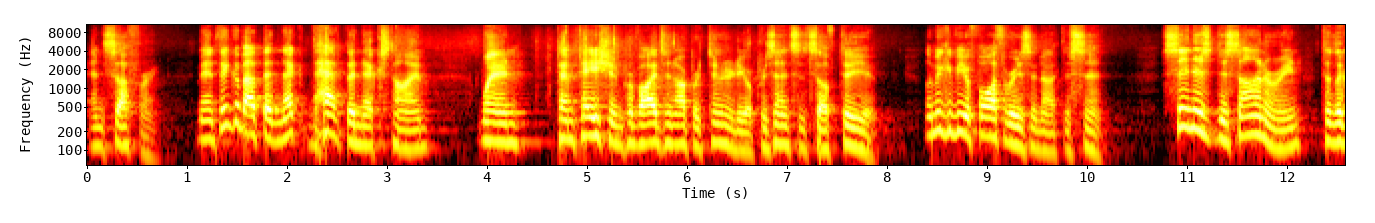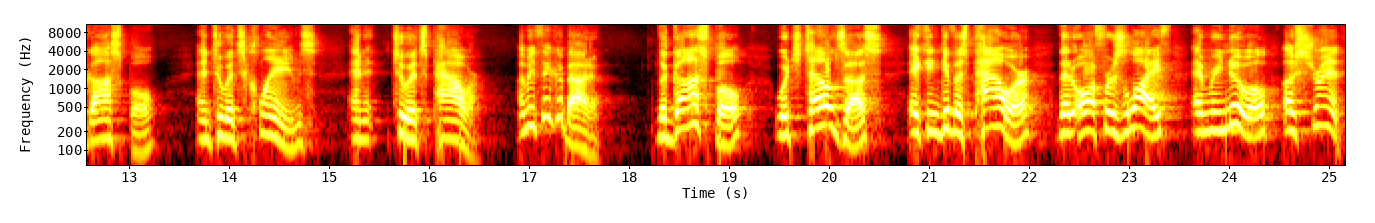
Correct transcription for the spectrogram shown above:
and suffering. Man, think about that, ne- that the next time when temptation provides an opportunity or presents itself to you. Let me give you a fourth reason not to sin. Sin is dishonoring to the gospel and to its claims and to its power. I mean, think about it. The gospel, which tells us it can give us power that offers life and renewal of strength.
